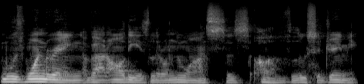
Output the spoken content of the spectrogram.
was wondering about all these little nuances of lucid dreaming.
